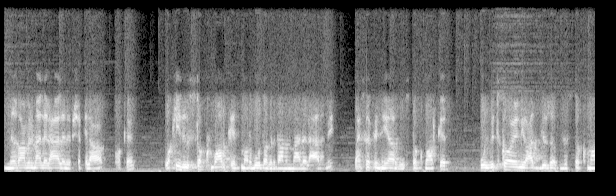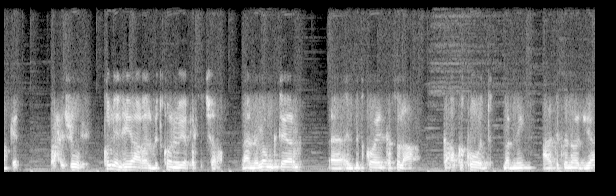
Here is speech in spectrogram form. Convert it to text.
النظام المالي العالمي بشكل عام okay؟ وأكيد ال stock market مربوطة بالنظام المالي العالمي راح يصير في انهيار بال stock market والبيتكوين يعد جزء من ال stock market. راح نشوف كل انهيار البيتكوين وهي فرصة شراء لأنه لونج تيرم البيتكوين كسلعه أو ككود مبني على تكنولوجيا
